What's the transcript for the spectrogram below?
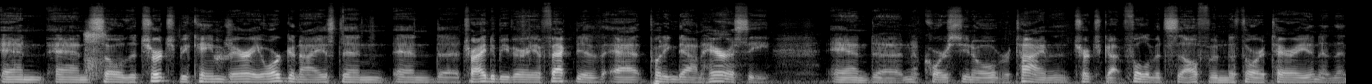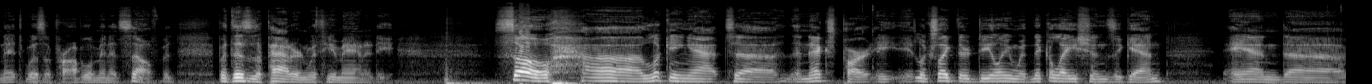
and and so the church became very organized and and uh, tried to be very effective at putting down heresy. And, uh, and of course you know over time the church got full of itself and authoritarian and then it was a problem in itself. But but this is a pattern with humanity so uh, looking at uh, the next part it, it looks like they're dealing with nicolaitans again and uh,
